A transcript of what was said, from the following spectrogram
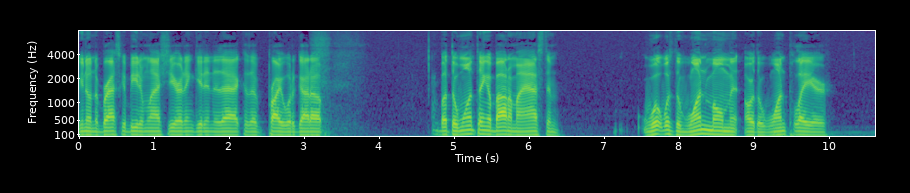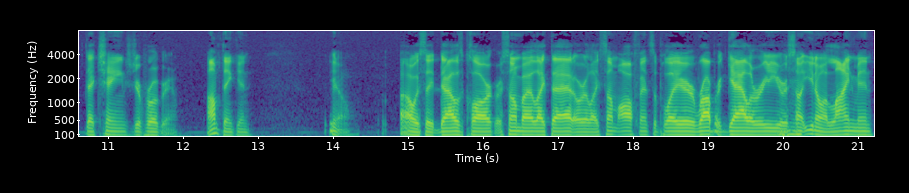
you know, Nebraska beat him last year. I didn't get into that because I probably would have got up. But the one thing about him, I asked him, what was the one moment or the one player that changed your program? I'm thinking, you know, I always say Dallas Clark or somebody like that, or like some offensive player, Robert Gallery or mm-hmm. some, you know, a lineman.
